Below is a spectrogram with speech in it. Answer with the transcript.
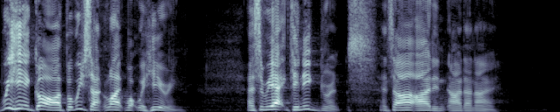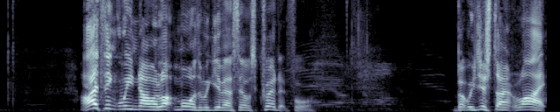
We hear God, but we just don't like what we're hearing. And so we act in ignorance. And so I, I, didn't, I don't know. I think we know a lot more than we give ourselves credit for. But we just don't like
